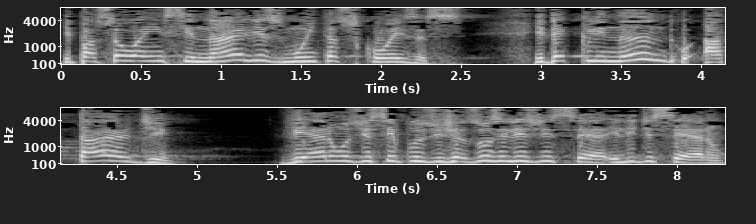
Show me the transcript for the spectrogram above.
E passou a ensinar-lhes muitas coisas. E declinando a tarde, vieram os discípulos de Jesus e, lhes disser, e lhe disseram,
